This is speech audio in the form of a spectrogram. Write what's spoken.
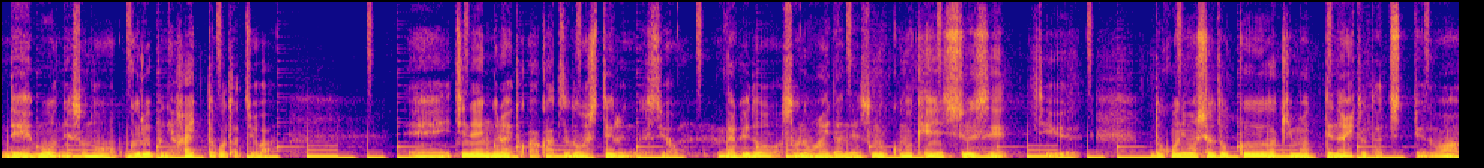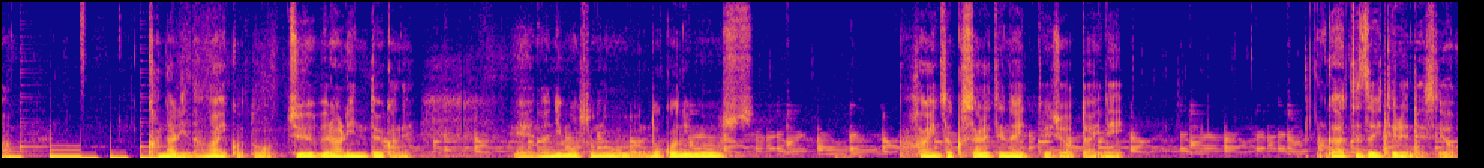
でもうねそのグループに入った子たちは、えー、1年ぐらいとか活動してるんですよ。だけどその間ねそのこの研修生っていうどこにも所属が決まってない人たちっていうのはかなり長いこと宙ぶらりんというかね、えー、何もそのどこにも配属されてないっていう状態ねが続いてるんですよ。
